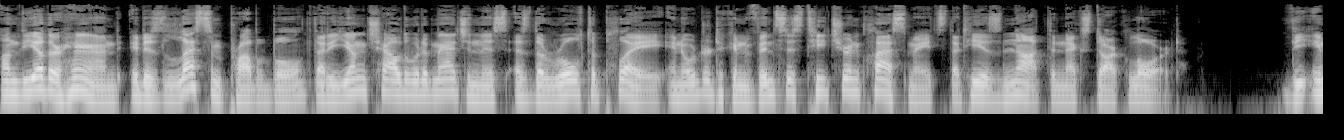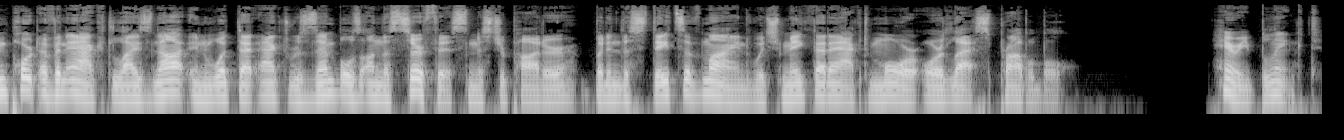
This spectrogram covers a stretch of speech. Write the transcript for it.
On the other hand, it is less improbable that a young child would imagine this as the role to play in order to convince his teacher and classmates that he is not the next Dark Lord. The import of an act lies not in what that act resembles on the surface, Mr. Potter, but in the states of mind which make that act more or less probable. Harry blinked.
